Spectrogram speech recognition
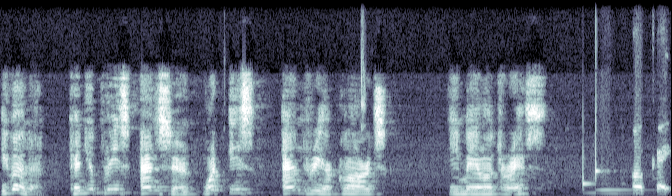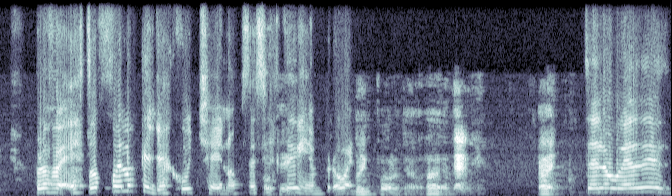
Ivana, can you please answer what is Andrea Clark's email address? Ok. Profe, esto fue lo que yo escuché. No sé si Ok. esté bien, pero bueno. No importa. Ah, dale. A ver, Se lo voy a de-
